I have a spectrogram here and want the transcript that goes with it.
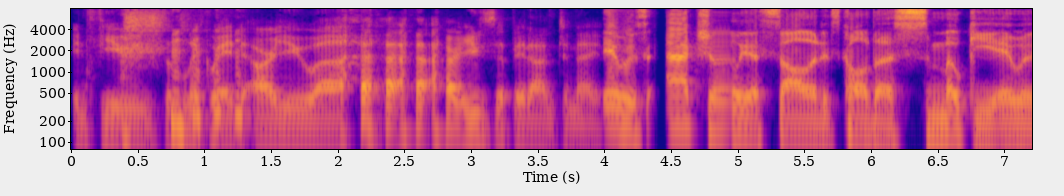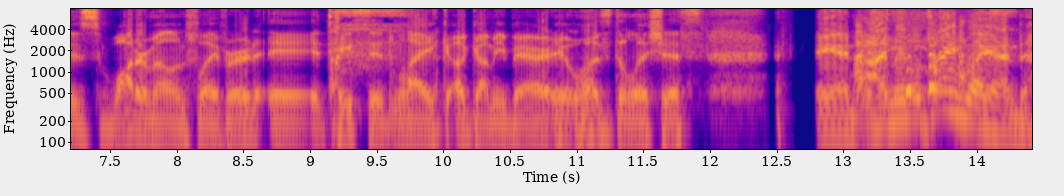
infused liquid are you uh, are you sipping on tonight? It was actually a solid. It's called a smoky. It was watermelon flavored. It tasted like a gummy bear. It was delicious. And I'm in a dreamland.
